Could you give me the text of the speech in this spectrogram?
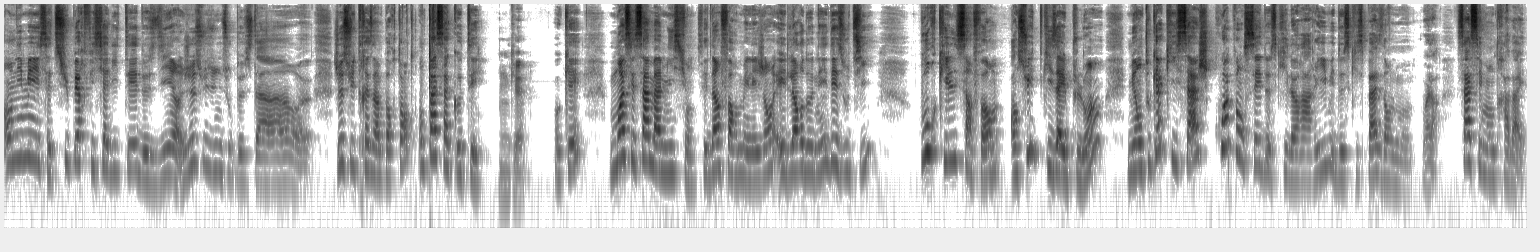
on y met cette superficialité de se dire je suis une superstar, euh, je suis très importante, on passe à côté. Ok. Ok? Moi, c'est ça ma mission, c'est d'informer les gens et de leur donner des outils pour qu'ils s'informent. Ensuite, qu'ils aillent plus loin, mais en tout cas qu'ils sachent quoi penser de ce qui leur arrive et de ce qui se passe dans le monde. Voilà, ça c'est mon travail.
